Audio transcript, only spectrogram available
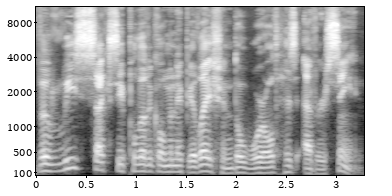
the least sexy political manipulation the world has ever seen.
